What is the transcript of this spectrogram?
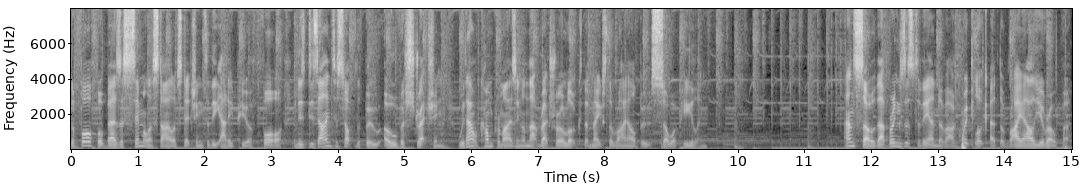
The forefoot bears a similar style of stitching to the Adipure 4 and is designed to stop the boot overstretching without compromising on that retro look that makes the Ryal boots so appealing. And so that brings us to the end of our quick look at the Ryal Europa.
